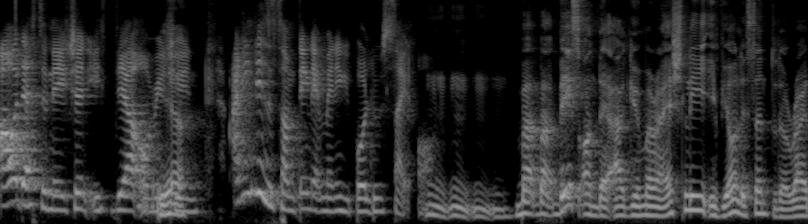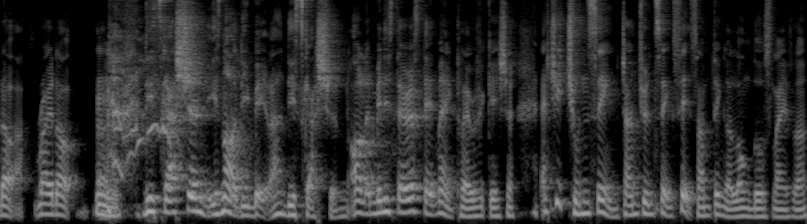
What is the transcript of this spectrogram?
our destination is their origin. I think this is something that many people lose sight of. Mm, mm, mm, mm. But but based on that argument, right, actually, if you all listen to the write out write out uh, discussion, it's not a debate, uh, discussion on the ministerial statement and clarification. Actually, Chun Sing, Chan Chun Sing said something along those lines, uh,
